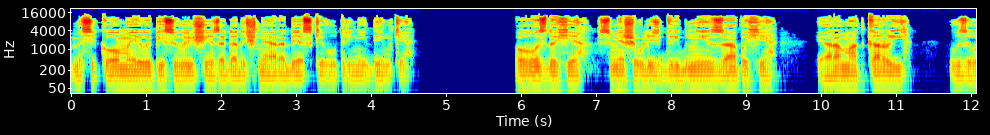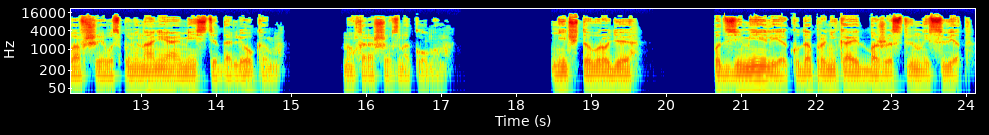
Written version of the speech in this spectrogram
насекомые, выписывающие загадочные арабески в утренней дымке. В воздухе смешивались грибные запахи и аромат коры, вызывавшие воспоминания о месте далеком, но хорошо знакомом. Нечто вроде подземелья, куда проникает божественный свет.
